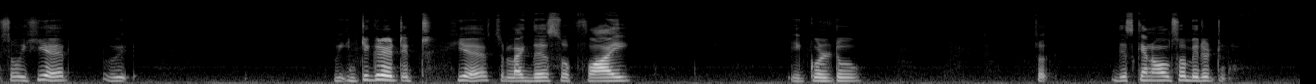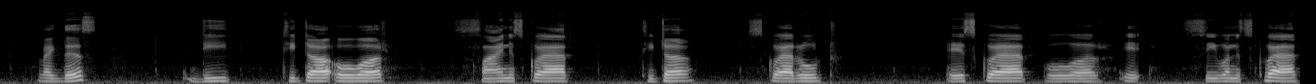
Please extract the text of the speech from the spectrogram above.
So, here we we integrate it here. So, like this. So, phi equal to so this can also be written like this d theta over sine square theta square root a square over a c 1 square.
